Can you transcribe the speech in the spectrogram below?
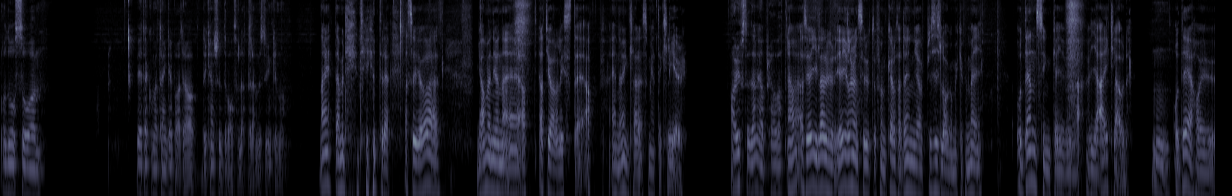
Och då så vet jag kommer att tänka på att ja, det kanske inte var så lätt det där med synken då. Nej, nej men det, det är ju inte det. Alltså jag, jag använder ju en eh, att, att göra list-app ännu enklare som heter Clear. Ja just det, den har jag prövat. Ja, alltså jag gillar, hur, jag gillar hur den ser ut och funkar och så här. Den gör precis lagom mycket för mig. Och den synkar ju via, via iCloud. Mm. Och det har ju,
